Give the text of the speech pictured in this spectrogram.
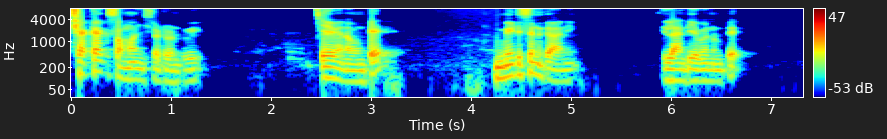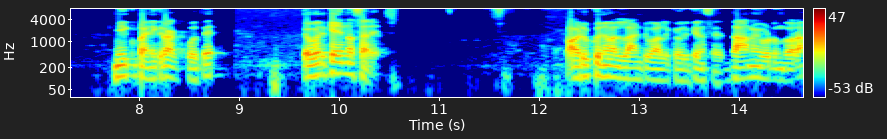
చెక్కకి సంబంధించినటువంటివి ఏమైనా ఉంటే మెడిసిన్ కానీ ఇలాంటివి ఏమైనా ఉంటే మీకు పనికి రాకపోతే ఎవరికైనా సరే అడుక్కునే వాళ్ళ లాంటి వాళ్ళకి ఎవరికైనా సరే దానం ఇవ్వడం ద్వారా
